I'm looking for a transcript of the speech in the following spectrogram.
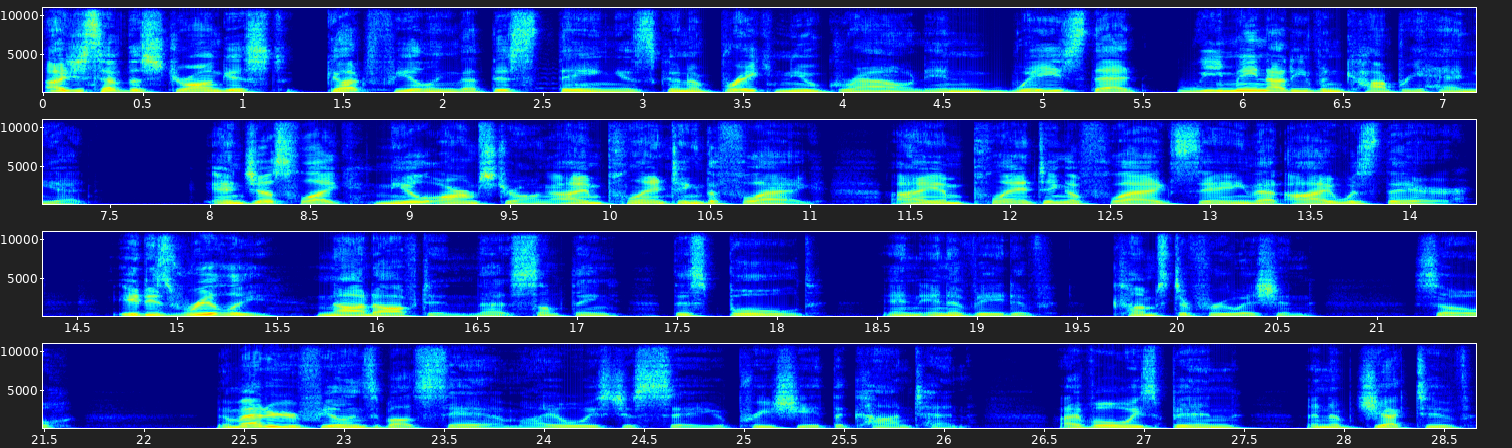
I just have the strongest gut feeling that this thing is going to break new ground in ways that we may not even comprehend yet. And just like Neil Armstrong, I am planting the flag. I am planting a flag saying that I was there. It is really not often that something this bold and innovative comes to fruition. So, no matter your feelings about Sam, I always just say you appreciate the content. I've always been an objective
